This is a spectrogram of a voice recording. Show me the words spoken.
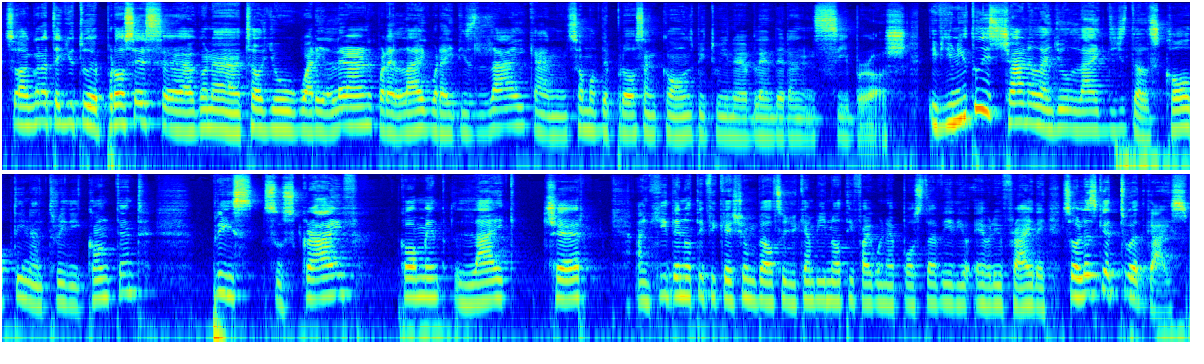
So I'm gonna take you to the process. Uh, I'm gonna tell you what I learned, what I like, what I dislike and some of the pros and cons between uh, Blender and ZBrush. If you're new to this channel and you like digital sculpting and 3D content, please subscribe, comment, like, share and hit the notification bell so you can be notified when I post a video every Friday. So let's get to it guys.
